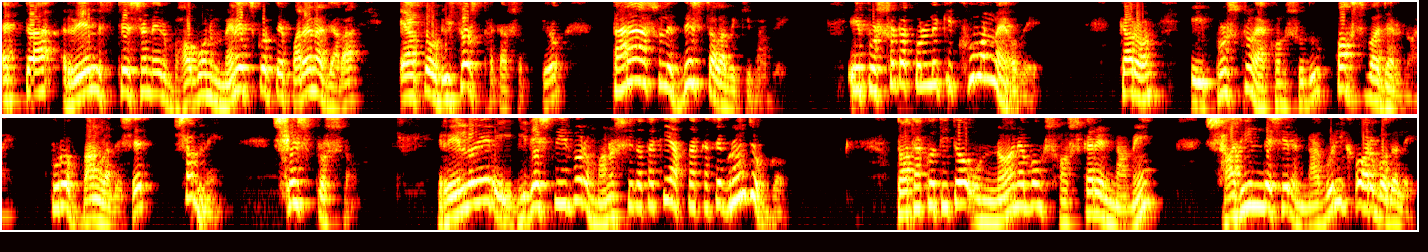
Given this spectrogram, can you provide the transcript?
একটা রেল স্টেশনের ভবন ম্যানেজ করতে পারে না যারা, এত রিসোর্স থাকা সত্ত্বেও, তারা আসলে দেশ চালাবে কীভাবে? এই প্রশ্নটা করলে কি খুব অন্যায় হবে? কারণ এই প্রশ্ন এখন শুধু কক্সবাজার নয়, পুরো বাংলাদেশের সামনে। শেষ প্রশ্ন, রেলওয়ের এই বিদেশ নির্ভর মানসিকতা কি আপনার কাছে গ্রহণযোগ্য? তথাকথিত উন্নয়ন এবং সংস্কারের নামে স্বাধীন দেশের নাগরিক হওয়ার বদলে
